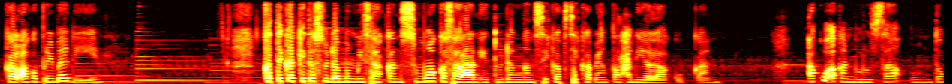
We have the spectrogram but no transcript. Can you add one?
kalau aku pribadi ketika kita sudah memisahkan semua kesalahan itu dengan sikap-sikap yang telah dia lakukan, aku akan berusaha untuk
